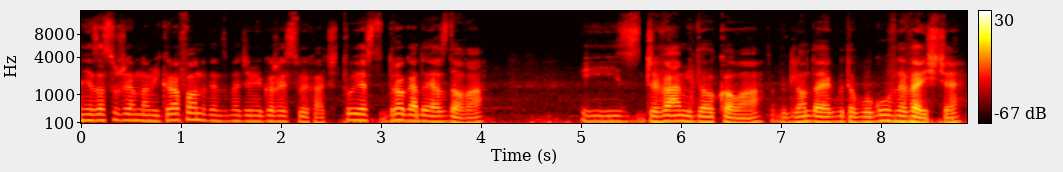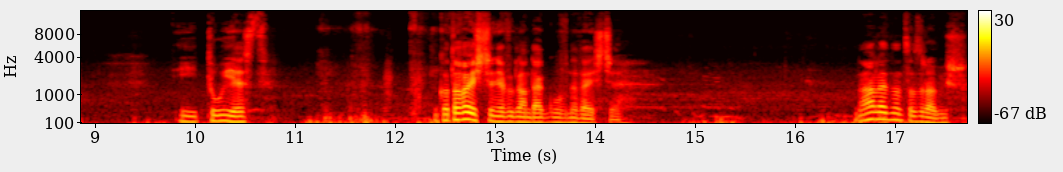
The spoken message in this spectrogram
Ja nie zasłużyłem na mikrofon, więc będzie mnie gorzej słychać. Tu jest droga dojazdowa i z drzewami dookoła. To wygląda jakby to było główne wejście. I tu jest. Tylko to wejście nie wygląda jak główne wejście. No ale no co zrobisz?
